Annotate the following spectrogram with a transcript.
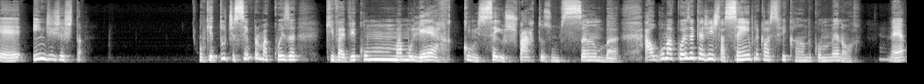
é indigestão. O quitute é sempre uma coisa que vai vir com uma mulher com os seios fartos, um samba, alguma coisa que a gente está sempre classificando como menor né?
